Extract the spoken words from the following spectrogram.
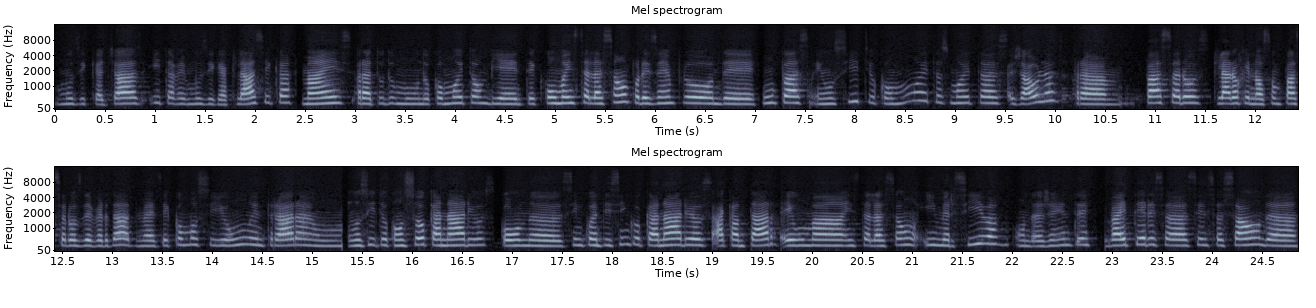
música jazz e também música clássica, mas para todo mundo, com muito ambiente, com uma instalação, por exemplo, onde um passa em um sítio com muitas, muitas jaulas para pássaros, claro que não são pássaros de verdade, mas é como se um entrara em um, um sítio com só canários, com uh, eh, 55 canários a cantar. É uma instalação imersiva, onde a gente vai ter essa sensação da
